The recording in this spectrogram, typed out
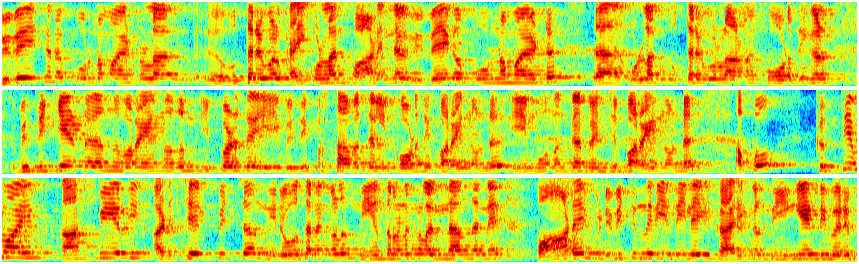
വിവേചനപൂർണമായിട്ടുള്ള ഉത്തരവുകൾ കൈക്കൊള്ളാൻ പാടില്ല. വിവേകപൂർണമായിട്ട് ഉള്ള ഉത്തരവുകളാണ് കോടതികൾ വിധിക്കേണ്ടതെന്ന് പറയുന്നതും ഇപ്പോഴത്തെ ഈ വിധി പ്രസ്താവത്തിൽ കോടതി പറയുന്നുണ്ട് ഈ മൂന്നംഗ ബെഞ്ച് പറയുന്നുണ്ട്. അപ്പോൾ കൃത്യമായും കാശ്മീരിൽ അടിച്ചേൽപ്പിച്ച നിരോധനങ്ങളും നിയന്ത്രണങ്ങളെല്ലാം തന്നെ പാടെ വിടുവിക്കുന്ന രീതിയിലേക്ക് കാര്യങ്ങൾ നീങ്ങേണ്ടി വരും.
